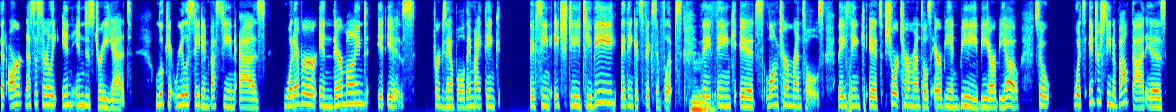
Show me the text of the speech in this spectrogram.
that aren't necessarily in industry yet look at real estate investing as whatever in their mind it is for example they might think they've seen HGTV, they think it's fix and flips. Mm-hmm. They think it's long term rentals. They think it's short term rentals, Airbnb, VRBO. So, what's interesting about that is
